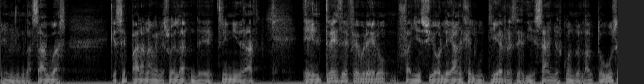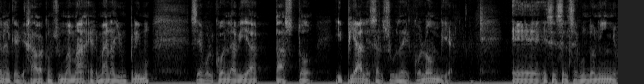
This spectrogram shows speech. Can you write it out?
en las aguas que separan a Venezuela de Trinidad, el 3 de febrero falleció Leángel Gutiérrez, de 10 años, cuando el autobús en el que viajaba con su mamá, hermana y un primo se volcó en la vía Pasto y Piales, al sur de Colombia. Eh, ese es el segundo niño.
